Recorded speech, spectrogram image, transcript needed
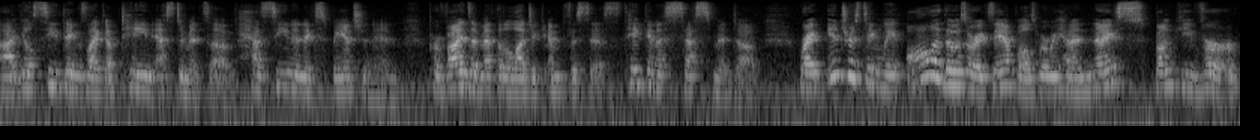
Uh, you'll see things like obtain estimates of, has seen an expansion in, provides a methodologic emphasis, take an assessment of. Right? Interestingly, all of those are examples where we had a nice spunky verb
